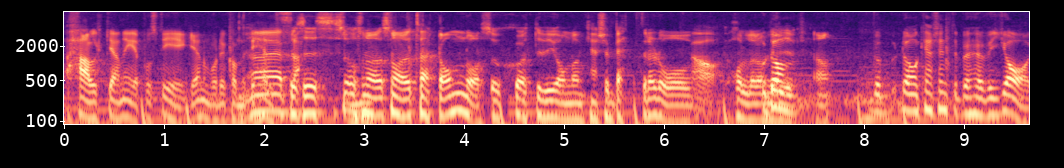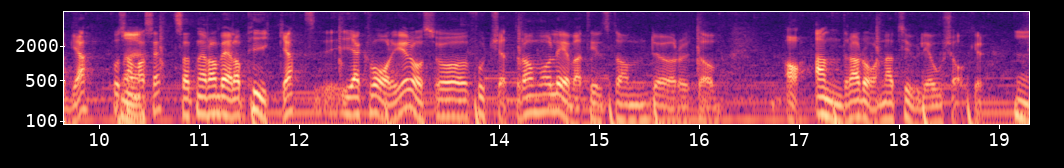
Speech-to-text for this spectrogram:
halka ner på stegen och det kommer till Nej, hälsa. precis. Och snarare, snarare tvärtom då så sköter vi om dem kanske bättre då och Ja. håller dem Och vid de- liv. Ja. De, kanske inte behöver jaga på samma Nej. sätt. Så att när de väl har pikat i akvarier då, så fortsätter de att leva tills de dör utav ja, andra då, naturliga orsaker. Mm.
